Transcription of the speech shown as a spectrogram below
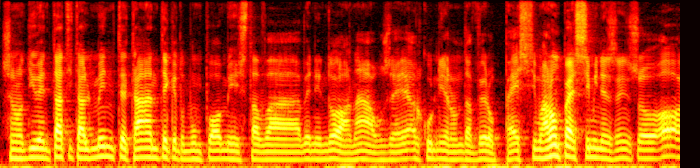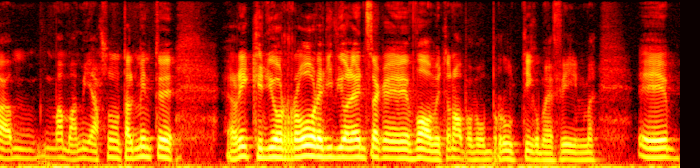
sono diventati talmente tanti che dopo un po' mi stava venendo la nausea. Alcuni erano davvero pessimi, ma non pessimi nel senso, oh, mamma mia, sono talmente ricchi di orrore, di violenza che vomito, no, proprio brutti come film. E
